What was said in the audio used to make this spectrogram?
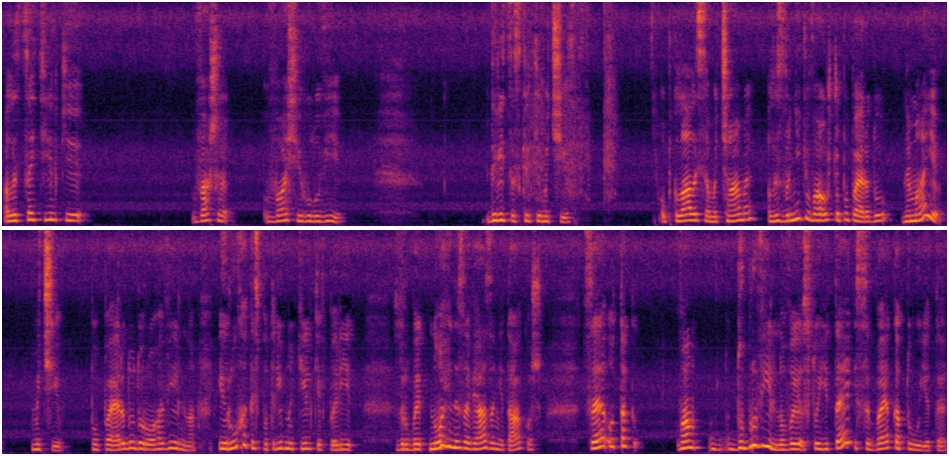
Але це тільки ваше, в вашій голові. Дивіться, скільки мечів. Обклалися мечами, але зверніть увагу, що попереду немає мечів. Попереду дорога вільна. І рухатись потрібно тільки вперед. Зробити ноги не зав'язані також. Це отак вам добровільно ви стоїте і себе катуєте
